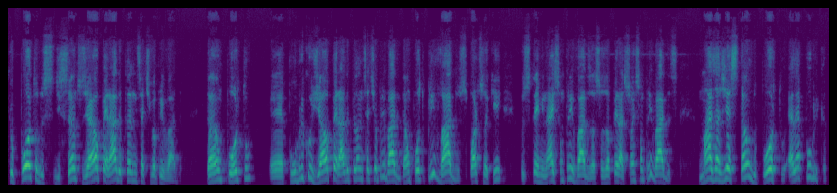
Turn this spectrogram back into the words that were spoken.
que o Porto de Santos já é operado pela iniciativa privada. Então, é um porto é, público já operado pela iniciativa privada. Então, é um porto privado. Os portos aqui, os terminais são privados, as suas operações são privadas. Mas a gestão do porto, ela é pública.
